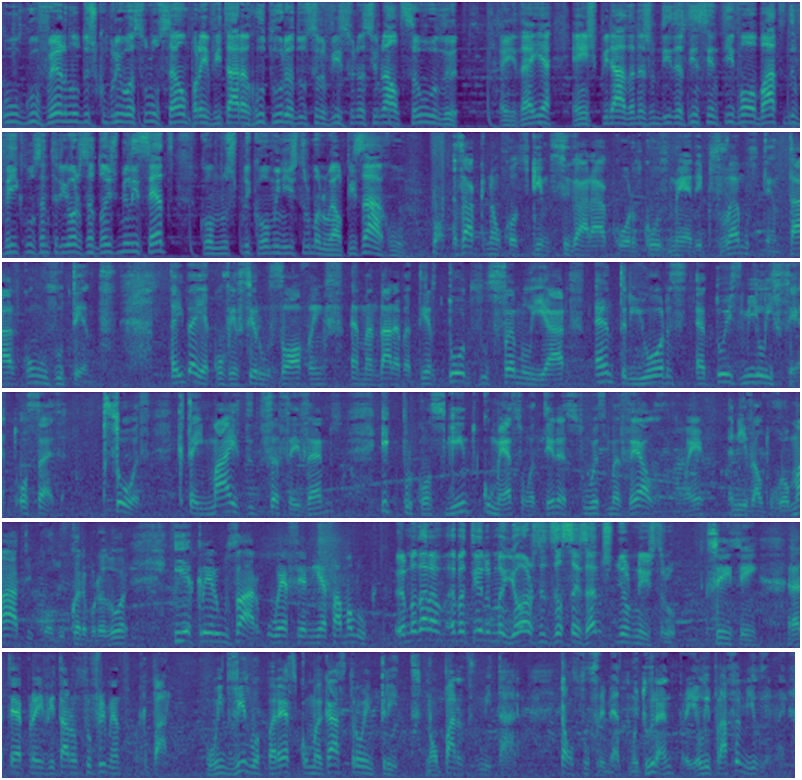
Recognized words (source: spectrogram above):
o governo descobriu a solução para evitar a ruptura do Serviço Nacional de Saúde. A ideia é inspirada nas medidas de incentivo ao abate de veículos anteriores a 2007, como nos explicou o ministro Manuel Pizarro. Bom, já que não conseguimos chegar a acordo com os médicos, vamos tentar com os utentes. A ideia é convencer os jovens a mandar abater todos os familiares anteriores a 2007, ou seja, pessoas que têm mais de 16 anos e que, por conseguinte, começam a ter as suas mazelas, não é? A nível do reumático ou do carburador e a querer usar o SNS à maluca. Mandar abater maiores de 16 anos, Sr. Ministro? Sim, sim. Até para evitar o sofrimento. Repare, o indivíduo aparece com uma gastroenterite, não para de vomitar. É um sofrimento muito grande para ele e para a família, não é?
